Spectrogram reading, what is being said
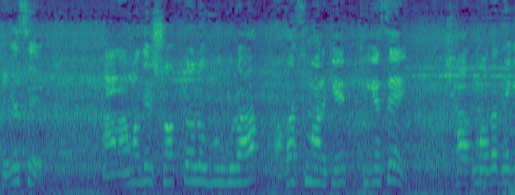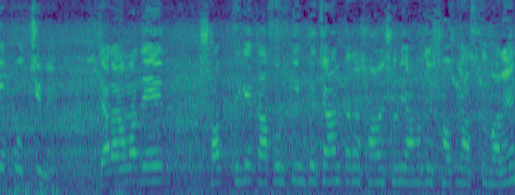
ঠিক আছে? আর আমাদের শপটা হলো বগুড়া, আকাশ মার্কেট ঠিক আছে? সাত মাথা থেকে পশ্চিমে। যারা আমাদের শপ থেকে কাপড় কিনতে চান, তারা সরাসরি আমাদের শপে আসতে পারেন।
